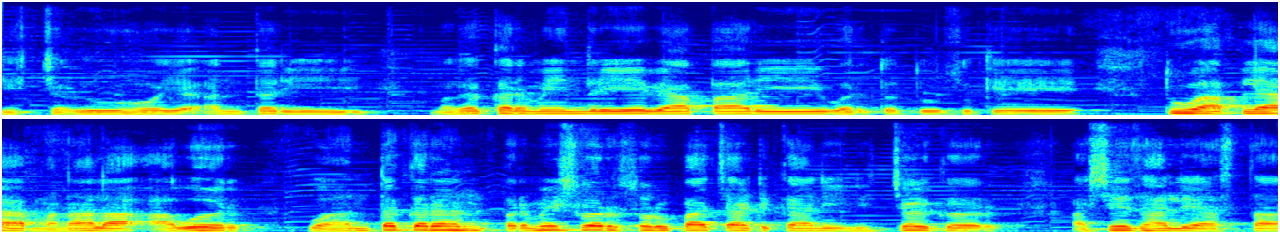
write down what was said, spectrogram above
निश्चळू होय अंतरी मग कर्मेंद्रिये व्यापारी वर्ततू सुखे. तू आपल्या मनाला आवर व अंतकरण परमेश्वर स्वरूपाच्या ठिकाणी निश्चळ कर. असे झाले असता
